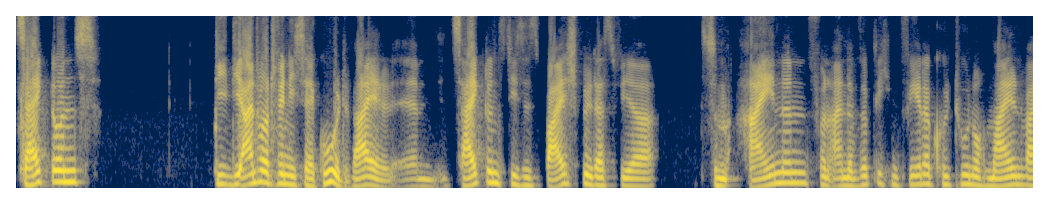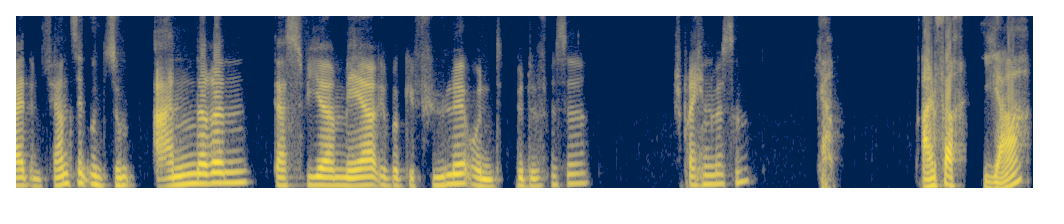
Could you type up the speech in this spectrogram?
Zeigt uns, die, die Antwort finde ich sehr gut, weil ähm, zeigt uns dieses Beispiel, dass wir zum einen von einer wirklichen Fehlerkultur noch meilenweit entfernt sind und zum anderen, dass wir mehr über Gefühle und Bedürfnisse sprechen müssen? Ja. Einfach ja.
